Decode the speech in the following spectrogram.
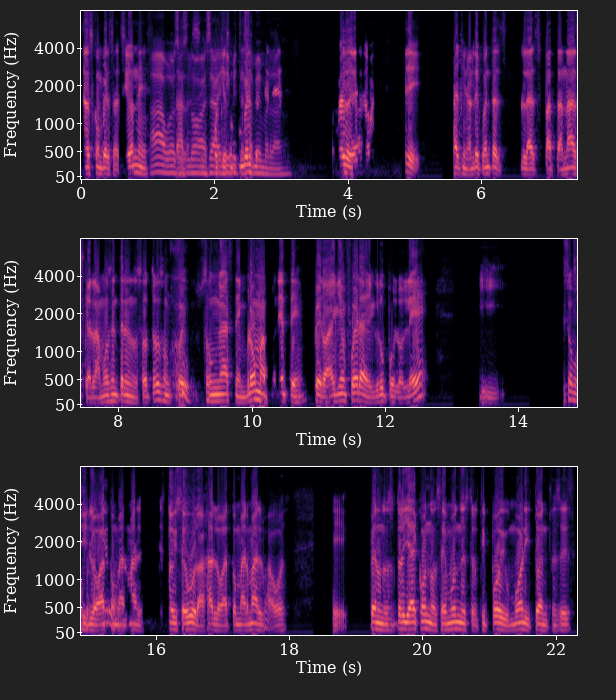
estas conversaciones. Ah, bueno, o sea, no, o sea, hay límites también, ¿verdad? Sí, al final de cuentas, las patanadas que hablamos entre nosotros son, son hasta en broma, ponete, pero alguien fuera del grupo lo lee y si lo va a tomar mal. Estoy seguro, ajá, lo va a tomar mal, vamos. Eh, pero nosotros ya conocemos nuestro tipo de humor y todo, entonces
